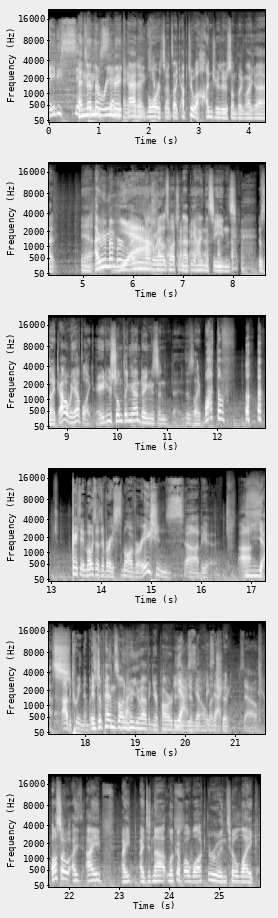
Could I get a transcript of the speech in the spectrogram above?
86. and then the remake depending on how you added more, so it's like up to a hundred or something like that. Yeah, I remember. I Yeah. remember when I was watching that behind the scenes. It was like, oh, we have like eighty something endings, and it was like, what the fuck? Granted, most of those are very small variations uh, be, uh, yes, uh, between them. But it depends on who you have in your party yes, and yep, all that exactly. shit. So, Also, I, I, I, I did not look up a walkthrough until like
